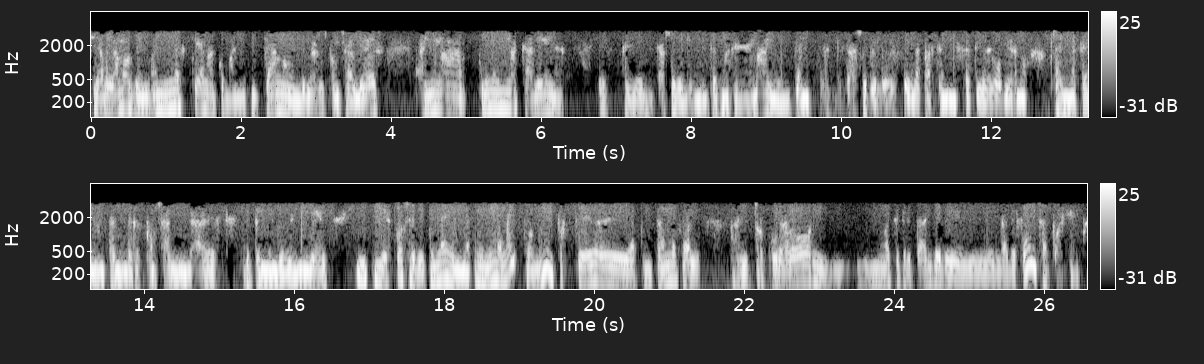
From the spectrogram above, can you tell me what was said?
si hablamos de un esquema como el mexicano, donde las responsabilidades hay una, tienen una cadena, este, en el caso de los militantes más en el caso de, la parte administrativa de gobierno, pues hay una cadena también de responsabilidades dependiendo del nivel, y, esto se detiene en, un momento, ¿no? ¿Y por qué eh, apuntamos al, al procurador y, no al secretario de la defensa, por ejemplo,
